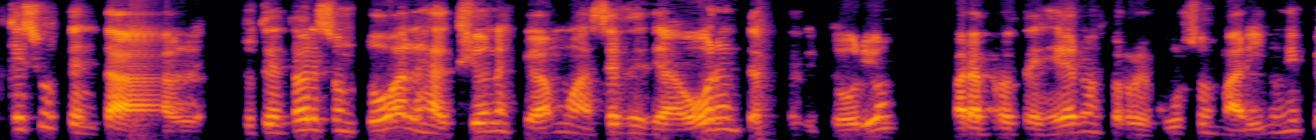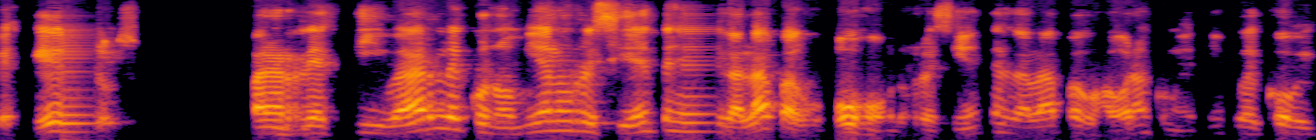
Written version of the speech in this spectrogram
qué sustentable? Sustentables son todas las acciones que vamos a hacer desde ahora en territorio para proteger nuestros recursos marinos y pesqueros, para reactivar la economía de los residentes de Galápagos. Ojo, los residentes de Galápagos ahora con el tiempo de COVID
